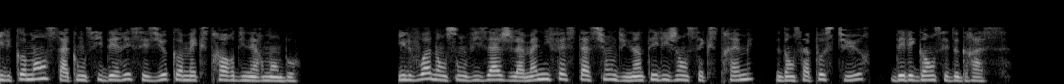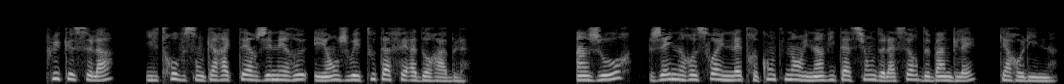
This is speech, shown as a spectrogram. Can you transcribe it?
Il commence à considérer ses yeux comme extraordinairement beaux. Il voit dans son visage la manifestation d'une intelligence extrême, dans sa posture, d'élégance et de grâce. Plus que cela, il trouve son caractère généreux et enjoué tout à fait adorable. Un jour, Jane reçoit une lettre contenant une invitation de la sœur de Bingley, Caroline.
